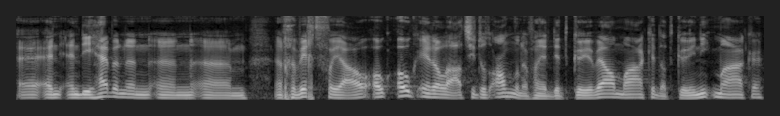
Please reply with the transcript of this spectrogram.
en, en die hebben een, een, ehm, een gewicht voor jou, ook, ook in relatie tot anderen. Van ja, dit kun je wel maken, dat kun je niet maken.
